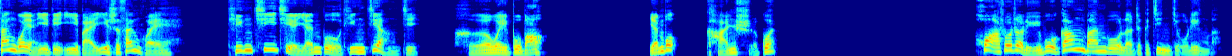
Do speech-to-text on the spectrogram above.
三国演义》第一百一十三回，听妻妾言不听将计，何谓不保？演播：砍史官。话说这吕布刚颁布了这个禁酒令了，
